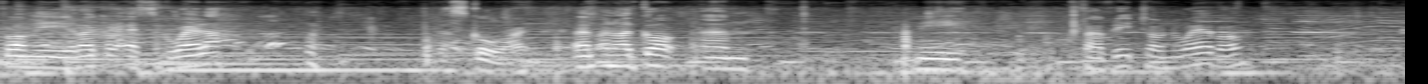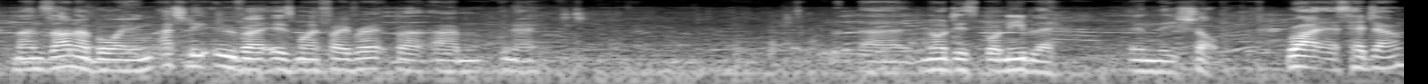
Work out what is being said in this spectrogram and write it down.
from the local escuela that's school, right? Um, and I've got um, mi favorito nuevo, manzana boing. Actually, uva is my favourite, but um, you know, uh, no disponible in the shop. Right, let's head down.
